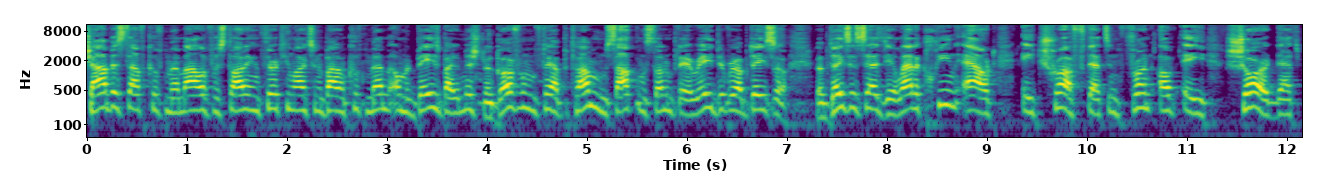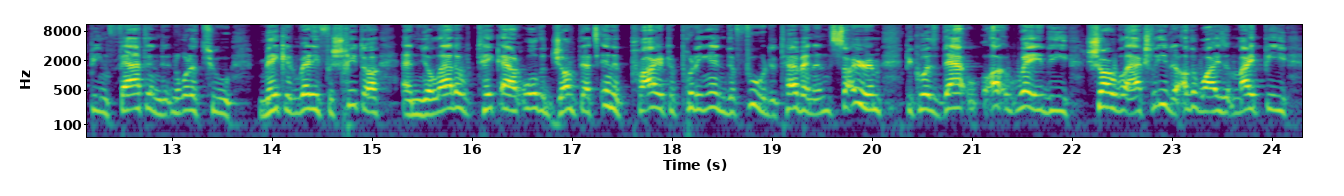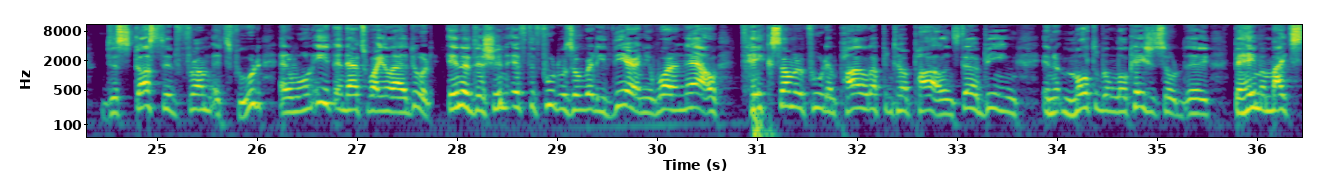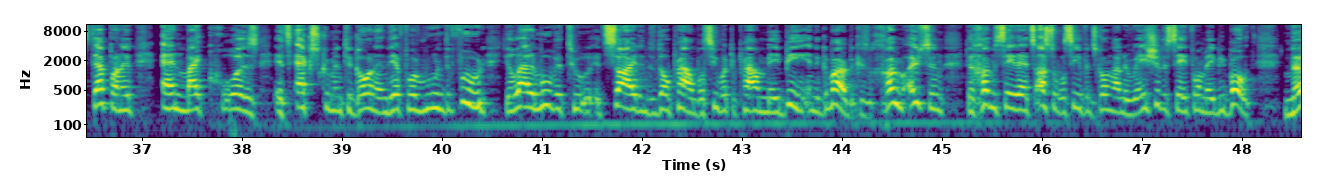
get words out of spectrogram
Shabbos Daf Kuf Mem Aleph. We're starting in 13 lines from the bottom. Kuf Mem Omer Beis by the Mishnah. Go from Mftei Apatam, Msakim, Stadim Ptei Arei, Divra Abdesa. Abdesa says you're allowed to clean out a trough that's in front of a shard that's being fattened in order to make it ready for Shechita, and you're allowed to take out all the junk that's in it prior to putting in the food, the Tevin and Sairim, because that uh, way the shard will actually eat it. Otherwise, it might be disgusted from its food and won't eat, and that's why you're allowed to do it. In addition, if the food was already there and you want to now take some of the food and pile it up into a pile instead of being in multiple locations, so the behemoth might step on it and might cause its excrement to go in and therefore ruin the food, you're allowed to move it to its side and there's no problem. We'll see what the problem may be in the Gemara because the Chum say that it's us, so we'll see if it's going on the ratio, the Sefer, maybe both. In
